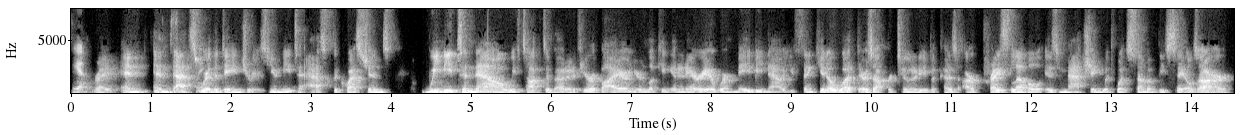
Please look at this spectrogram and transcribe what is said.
Yeah. Right. And and that's where the danger is. You need to ask the questions. We need to now, we've talked about it. If you're a buyer and you're looking at an area where maybe now you think, you know what, there's opportunity because our price level is matching with what some of these sales are.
